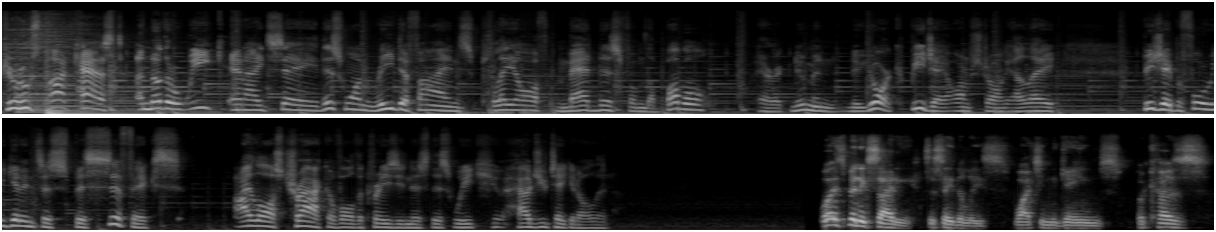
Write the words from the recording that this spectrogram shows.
Pure Hoops podcast, another week, and I'd say this one redefines playoff madness from the bubble. Eric Newman, New York, BJ Armstrong, LA. BJ, before we get into specifics, I lost track of all the craziness this week. How'd you take it all in? Well, it's been exciting to say the least, watching the games because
